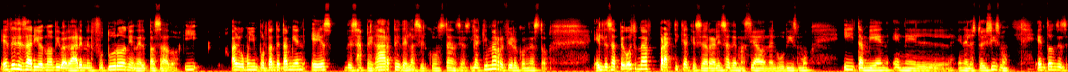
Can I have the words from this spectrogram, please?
es necesario no divagar en el futuro ni en el pasado y algo muy importante también es desapegarte de las circunstancias. ¿Y a qué me refiero con esto? El desapego es una práctica que se realiza demasiado en el budismo y también en el, en el estoicismo. Entonces,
